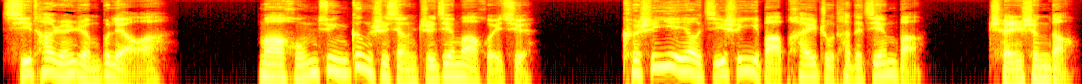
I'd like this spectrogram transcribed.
其他人忍不了啊。马红俊更是想直接骂回去，可是叶耀及时一把拍住他的肩膀，沉声道：“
